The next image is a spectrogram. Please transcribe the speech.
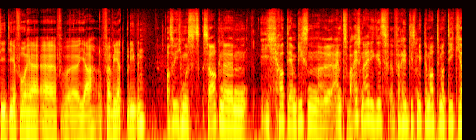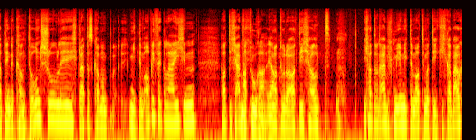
die dir vorher äh, ja, verwehrt blieben? Also ich muss sagen, ähm, ich hatte ein bisschen äh, ein zweischneidiges Verhältnis mit der Mathematik. Ich hatte in der Kantonsschule, ich glaube, das kann man mit dem Abi vergleichen, hatte ich einfach Matura, ja. Matura hatte ich halt ich hatte halt einfach Mühe mit der Mathematik. Ich glaube auch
